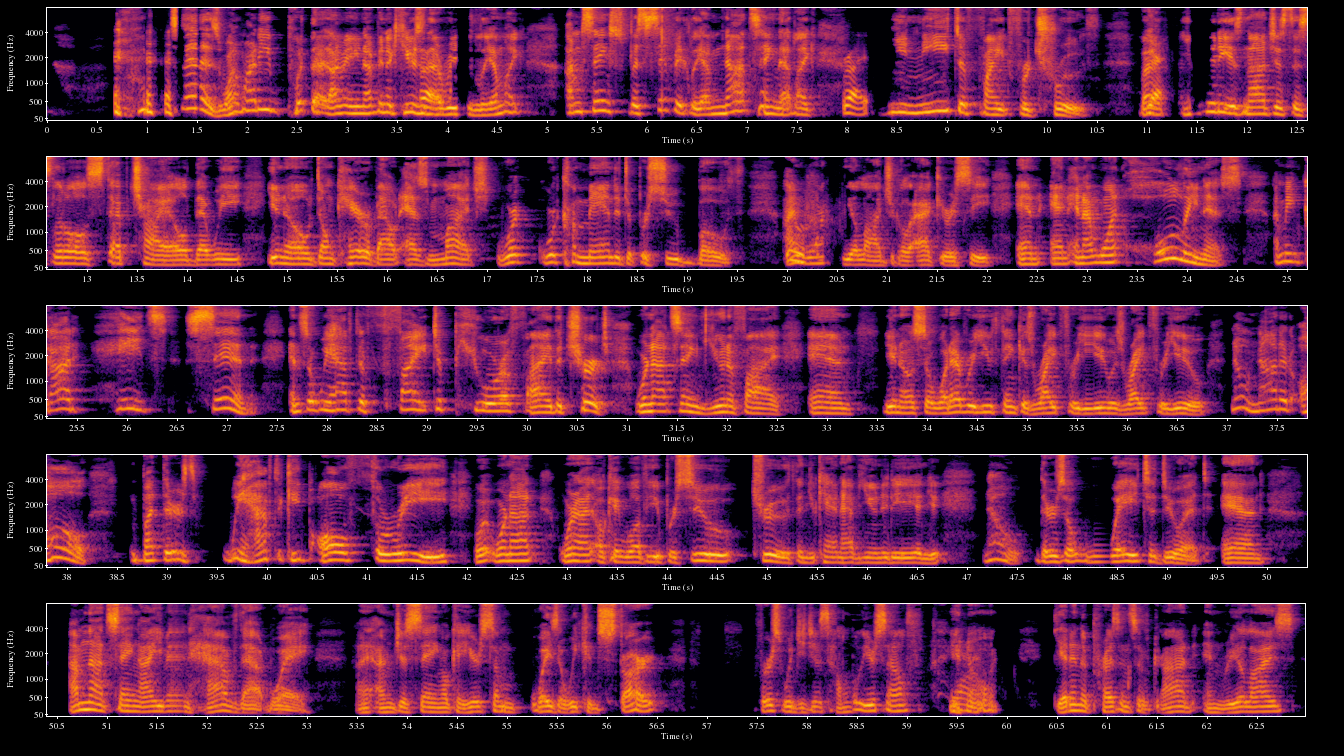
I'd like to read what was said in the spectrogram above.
who says, why, why do you put that? I mean, I've been accused right. of that recently. I'm like, I'm saying specifically, I'm not saying that like, right. We need to fight for truth. But yes. unity is not just this little stepchild that we, you know, don't care about as much. We're we're commanded to pursue both. I want theological accuracy and and and I want holiness. I mean, God hates sin. And so we have to fight to purify the church. We're not saying unify and, you know, so whatever you think is right for you is right for you. No, not at all. But there's we have to keep all three. We're not, we're not, okay, well, if you pursue truth and you can't have unity and you, no, there's a way to do it. And I'm not saying I even have that way. I, am just saying, okay, here's some ways that we can start. First, would you just humble yourself? You yeah. know, get in the presence of God and realize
